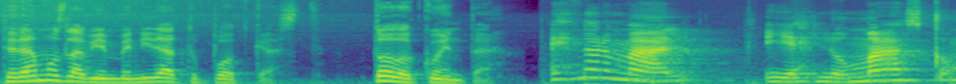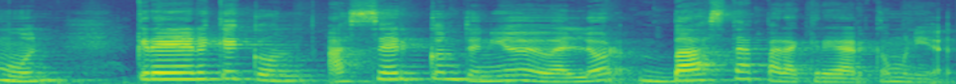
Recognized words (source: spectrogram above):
Te damos la bienvenida a tu podcast. Todo cuenta. Es normal, y es lo más común, creer que con hacer contenido de valor basta para crear comunidad.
